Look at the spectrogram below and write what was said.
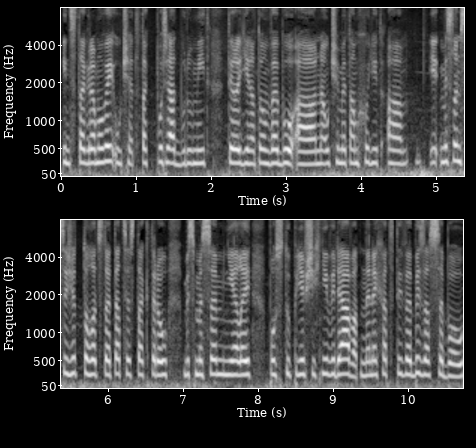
Instagramový účet, tak pořád budu mít ty lidi na tom webu a naučíme tam chodit a myslím si, že tohle je ta cesta, kterou bychom se měli postupně všichni vydávat. Nenechat ty weby za sebou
